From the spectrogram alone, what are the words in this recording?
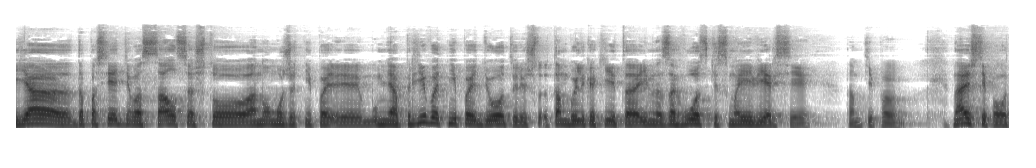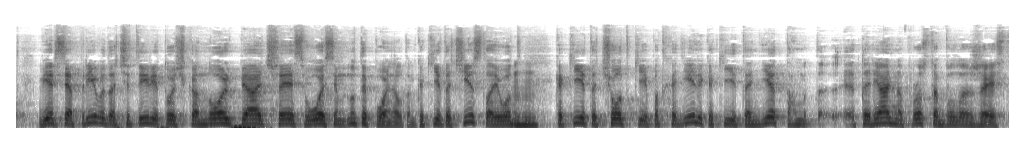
я до последнего ссался, что оно может не по... Э, у меня привод не пойдет, или что там были какие-то именно загвоздки с моей версией. Там типа, знаешь, типа вот версия привода 4.0, 5, 6, 8, ну ты понял, там какие-то числа, и вот угу. какие-то четкие подходили, какие-то нет, там это реально просто было жесть.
